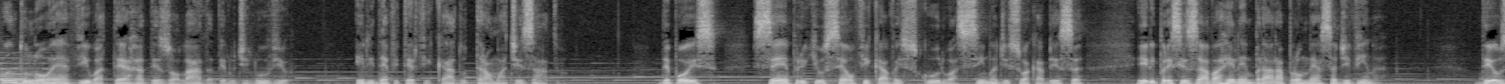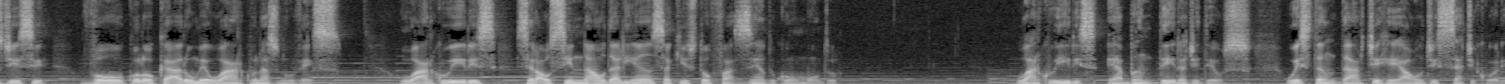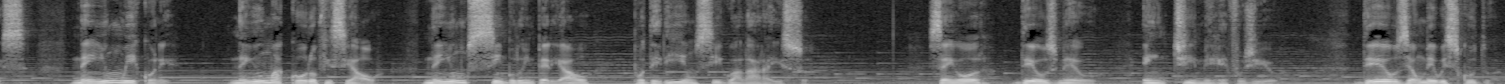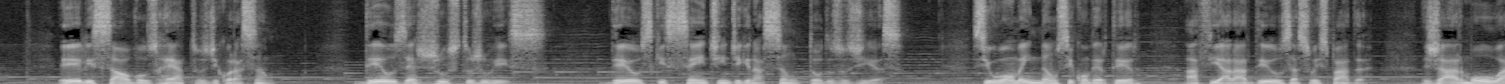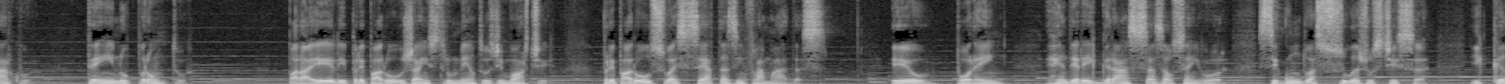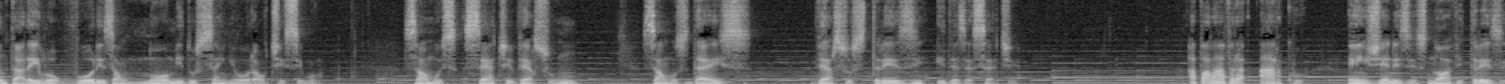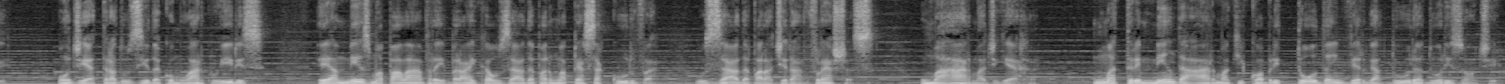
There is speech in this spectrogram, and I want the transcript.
Quando Noé viu a terra desolada pelo dilúvio, ele deve ter ficado traumatizado. Depois, sempre que o céu ficava escuro acima de sua cabeça, ele precisava relembrar a promessa divina. Deus disse: Vou colocar o meu arco nas nuvens. O arco-íris será o sinal da aliança que estou fazendo com o mundo. O arco-íris é a bandeira de Deus, o estandarte real de sete cores. Nenhum ícone, nenhuma cor oficial, nenhum símbolo imperial poderiam se igualar a isso. Senhor, Deus meu, em ti me refugio. Deus é o meu escudo. Ele salva os retos de coração. Deus é justo juiz. Deus que sente indignação todos os dias. Se o homem não se converter, afiará Deus a sua espada. Já armou o arco, tem-no pronto. Para ele preparou já instrumentos de morte, preparou suas setas inflamadas. Eu, porém, renderei graças ao Senhor, segundo a sua justiça, e cantarei louvores ao nome do Senhor Altíssimo. Salmos 7, verso 1, Salmos 10, versos 13 e 17. A palavra arco, em Gênesis 9, 13, onde é traduzida como arco-íris, é a mesma palavra hebraica usada para uma peça curva, usada para atirar flechas uma arma de guerra. Uma tremenda arma que cobre toda a envergadura do horizonte.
